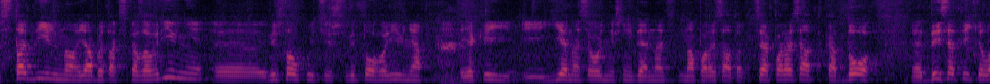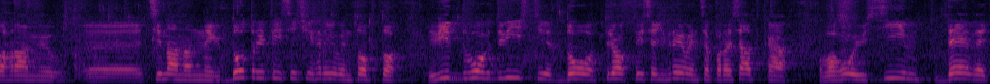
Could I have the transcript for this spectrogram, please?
стабільно, я би так сказав, рівні, е, відштовхуючись від того рівня, який є на сьогоднішній день на, поросяток. Це поросятка до е, 10 кілограмів, е, ціна на них до 3 тисячі гривень, тобто від 2200 до 3000 гривень це поросятка вагою 7, 9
